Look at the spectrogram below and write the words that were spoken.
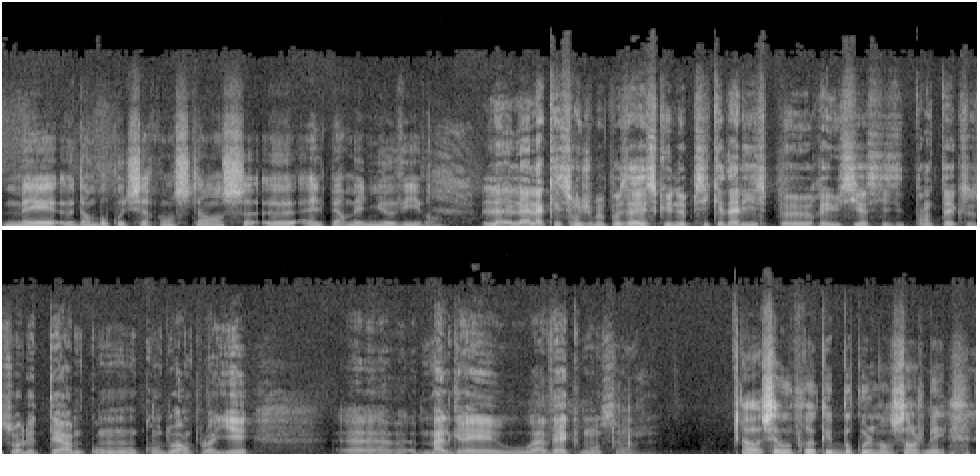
mais euh, dans beaucoup de circonstances, euh, elle permet de mieux vivre. La, la- la question que je me posais, est-ce qu'une psychanalyse peut réussir, si tant est que ce soit le terme qu'on qu'on doit employer, euh, malgré ou avec mensonge? Alors, ça vous préoccupe beaucoup le mensonge, mais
